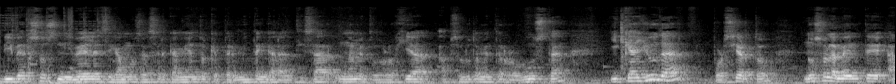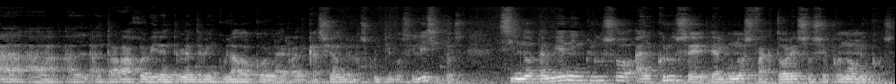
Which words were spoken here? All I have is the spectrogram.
diversos niveles, digamos, de acercamiento que permiten garantizar una metodología absolutamente robusta y que ayuda, por cierto, no solamente al, trabajo evidentemente vinculado con la erradicación de los cultivos ilícitos, sino también incluso al cruce de algunos factores socioeconómicos.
